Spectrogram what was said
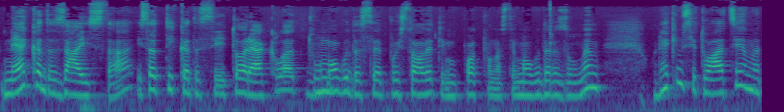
nekada zaista, i sad ti kada si to rekla, tu mm. mogu da se poistovetim u potpunosti, mogu da razumem, u nekim situacijama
